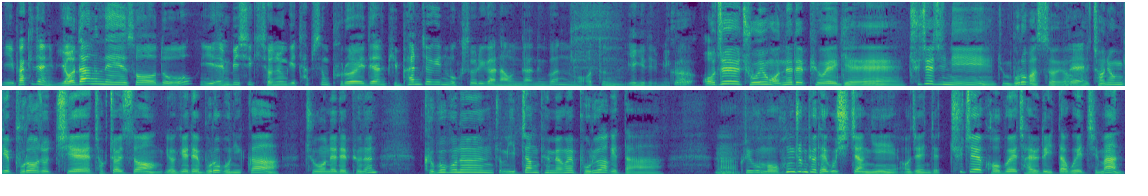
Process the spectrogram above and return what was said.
이 박 기자님, 여당 내에서도 이 MBC 전용기 탑승 불허에 대한 비판적인 목소리가 나온다는 건 뭐 어떤 얘기들입니까? 그 어제 주호영 원내대표에게 취재진이 좀 물어봤어요. 네. 전용기 불허 조치의 적절성 여기에 대해 물어보니까 주 원내 대표는 그 부분은 좀 입장 표명을 보류하겠다. 아, 음. 그리고 뭐 홍준표 대구시장이 어제 이제 취재 거부의 자유도 있다고 했지만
